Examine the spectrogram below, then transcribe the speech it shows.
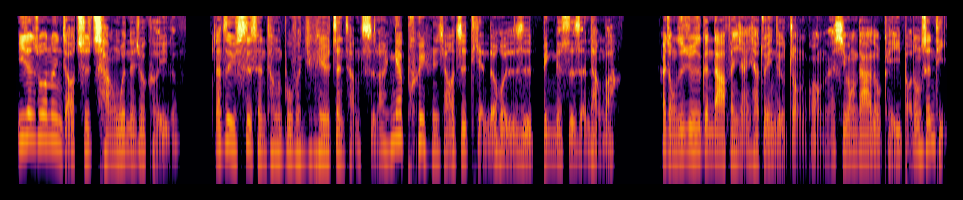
医生说呢，你只要吃常温的就可以了。那至于四神汤的部分，就可以正常吃了，应该不会很想要吃甜的或者是冰的四神汤吧？那总之就是跟大家分享一下最近这个状况，那希望大家都可以保重身体。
